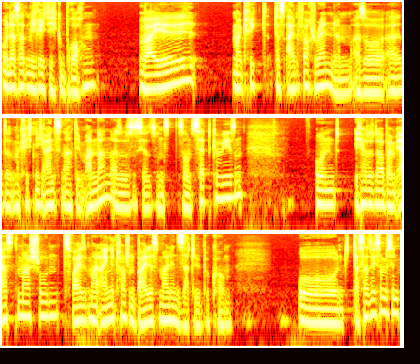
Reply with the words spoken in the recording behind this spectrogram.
Und das hat mich richtig gebrochen, weil man kriegt das einfach random. Also äh, man kriegt nicht eins nach dem anderen. Also es ist ja so ein, so ein Set gewesen. Und ich hatte da beim ersten Mal schon zweimal eingetauscht und beides Mal den Sattel bekommen. Und das hat sich so ein bisschen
